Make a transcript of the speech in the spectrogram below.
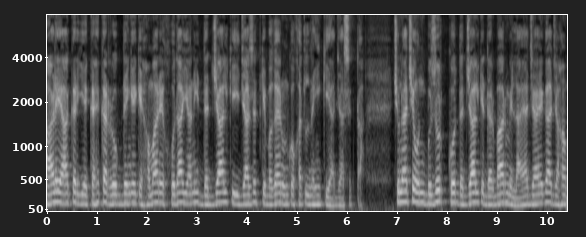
आड़े आकर ये कहकर रोक देंगे कि हमारे खुदा यानी दज्जाल की इजाज़त के बगैर उनको कत्ल नहीं किया जा सकता। चुनाचे उन बुज़ुर्ग को दज्जाल के दरबार में लाया जाएगा, जहाँ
